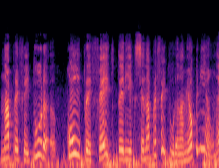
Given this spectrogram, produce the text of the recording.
Na prefeitura, com o prefeito, teria que ser na prefeitura, na minha opinião, né?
